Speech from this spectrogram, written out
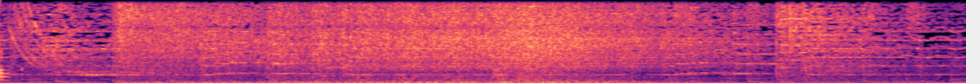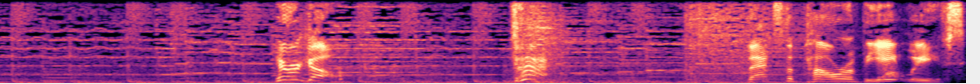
Now! Here we go! That's the power of the eight leaves.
